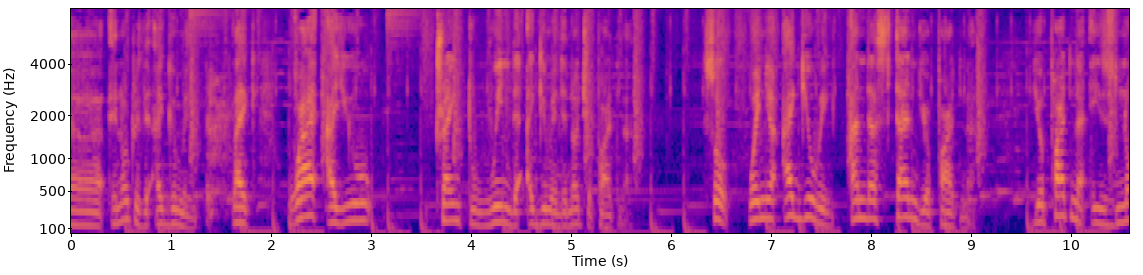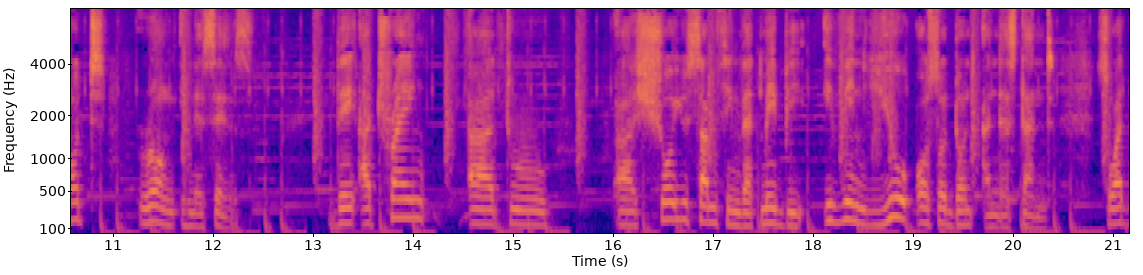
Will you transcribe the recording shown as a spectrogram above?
uh, and not with the argument? Like, why are you trying to win the argument and not your partner? So when you're arguing, understand your partner. Your partner is not wrong in a sense. They are trying uh, to uh, show you something that maybe even you also don't understand. So what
